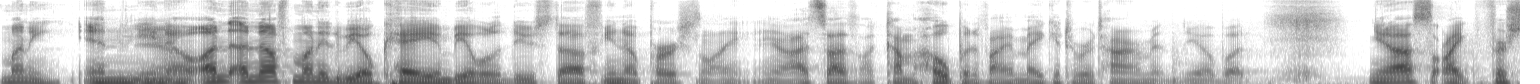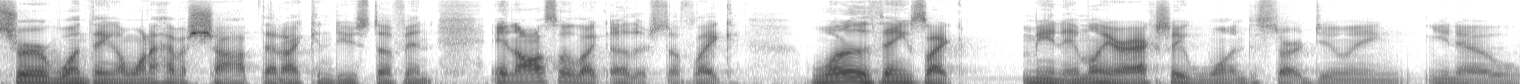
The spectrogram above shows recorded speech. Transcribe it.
money and you know un- enough money to be okay and be able to do stuff you know personally you know that's, that's like i'm hoping if i make it to retirement you know but you know that's like for sure one thing i want to have a shop that i can do stuff in and also like other stuff like one of the things like me and emily are actually wanting to start doing you know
